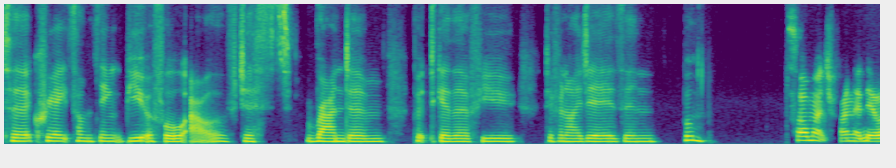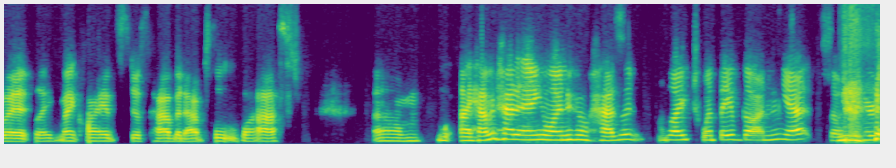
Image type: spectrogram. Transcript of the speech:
to create something beautiful out of just random put together a few different ideas and boom. so much fun to do it. Like my clients just have an absolute blast. Um, I haven't had anyone who hasn't liked what they've gotten yet. So fingers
